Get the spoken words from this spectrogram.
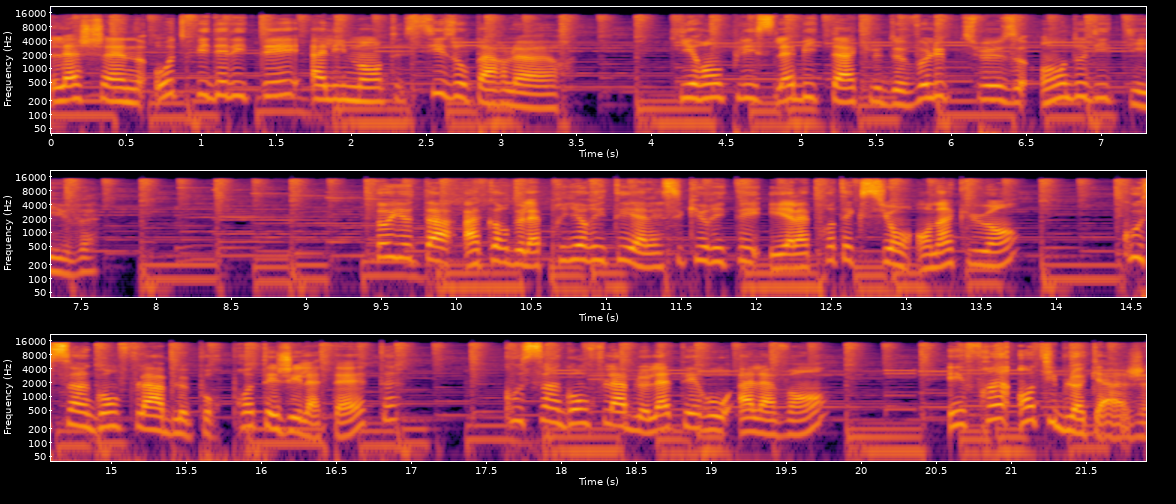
La chaîne haute fidélité alimente six haut-parleurs qui remplissent l'habitacle de voluptueuses ondes auditives. Toyota accorde la priorité à la sécurité et à la protection en incluant coussins gonflables pour protéger la tête, coussins gonflables latéraux à l'avant et freins anti-blocage.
